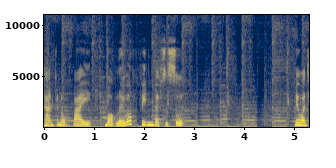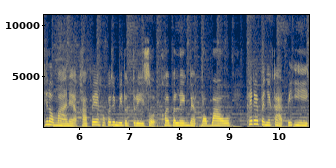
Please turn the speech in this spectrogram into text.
ทานขนมไป บอกเลยว่าฟินแบบสุดๆ ในวันที่เรามาเนี่ยคาเฟ่เขาก็จะมีดนตรีสดคอยบรรเลงแบบเบาๆ ให้ได้บรรยากาศไปอีก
